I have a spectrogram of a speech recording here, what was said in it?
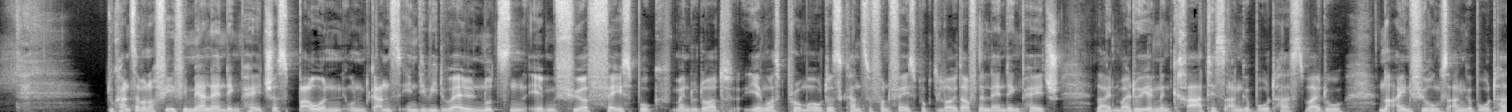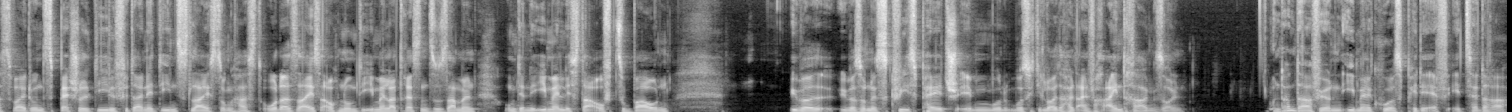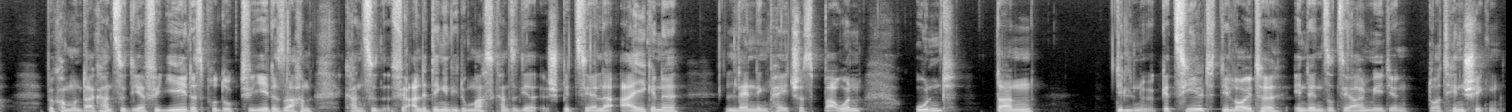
Du kannst aber noch viel, viel mehr Landingpages bauen und ganz individuell nutzen, eben für Facebook. Wenn du dort irgendwas promotest, kannst du von Facebook die Leute auf eine Landingpage leiten, weil du irgendein Gratis-Angebot hast, weil du ein Einführungsangebot hast, weil du ein Special Deal für deine Dienstleistung hast oder sei es auch nur, um die E-Mail-Adressen zu sammeln, um dir eine E-Mail-Liste aufzubauen über, über so eine Squeeze-Page eben, wo, wo sich die Leute halt einfach eintragen sollen. Und dann dafür einen E-Mail-Kurs, PDF etc bekommen. Und da kannst du dir für jedes Produkt, für jede Sachen, kannst du, für alle Dinge, die du machst, kannst du dir spezielle eigene Landingpages bauen und dann die, gezielt die Leute in den sozialen Medien dorthin schicken.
